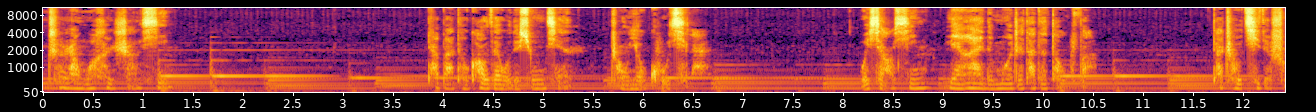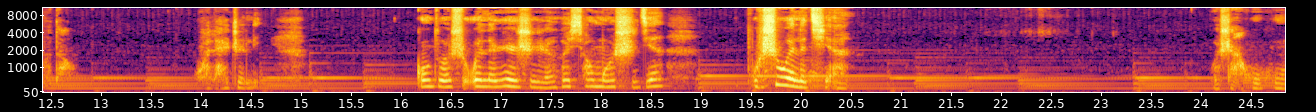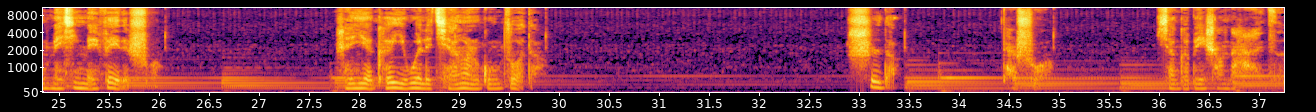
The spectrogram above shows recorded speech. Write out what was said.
这让我很伤心。”他把头靠在我的胸前，重又哭起来。我小心怜爱地摸着他的头发。他抽泣地说道：“我来这里工作是为了认识人和消磨时间，不是为了钱。”我傻乎乎、没心没肺地说：“人也可以为了钱而工作的。”是的，他说，像个悲伤的孩子。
